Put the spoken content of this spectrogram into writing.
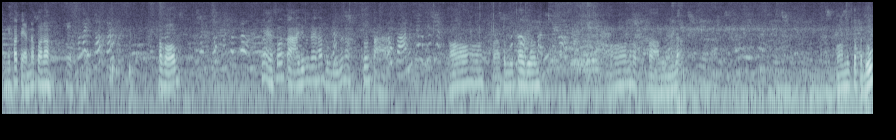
อันนี้ข้าวแตนนะพ่อเนาะครับผม แม่โซนป่าอยู่ตรงไหนครับผมอยู่นั่นเนาะโซนป่าอ๋อป่าเป็นลูกเจ้าเดียวนะอ๋อนะครับป่าแบบนี้ละอ๋อมีกระปะดุก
